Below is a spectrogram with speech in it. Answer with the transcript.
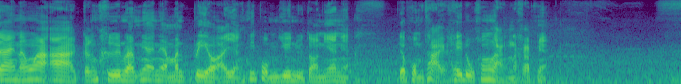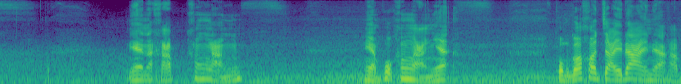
ได้นะว่าอ่ากลางคืนแบบเนี้ยเนี่ยมันเปลี่ยวอะอย่างที่ผมยืนอยู่ตอนเนี้ยเนี่ยเดี๋ยวผมถ่ายให้ดูข้างหลังนะครับ เนี่ย เนี่ยนะครับ ข้างหลัง เนี่ยพวกข้างหลังเนี้ย ผมก็เข้าใจได้เนี่ยครับ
